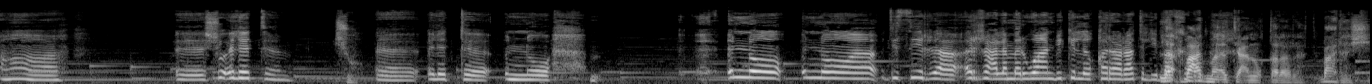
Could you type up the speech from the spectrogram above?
آه. آه شو قلت؟ شو؟ آه قلت إنه إنه إنه بدي يصير آه، أرجع لمروان بكل القرارات اللي لا باخذها. بعد ما قلتي عن القرارات بعد هالشي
